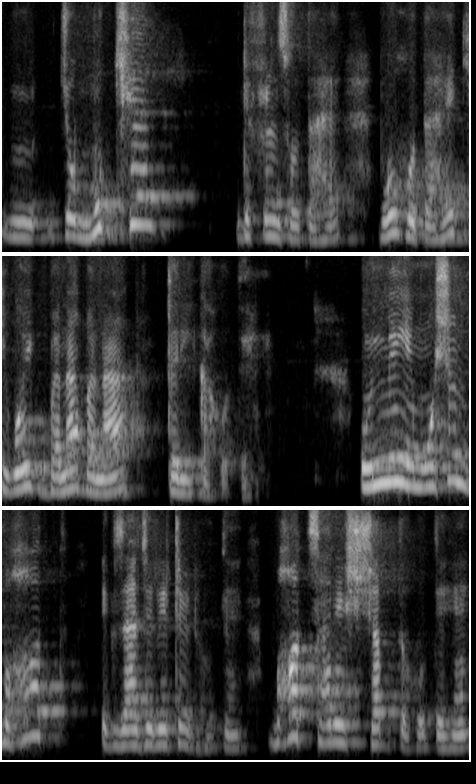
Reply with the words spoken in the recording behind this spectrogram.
जो मुख्य डिफरेंस होता है वो होता है कि वो एक बना बना तरीका होते हैं। उनमें इमोशन बहुत एग्जैजरेटेड होते हैं बहुत सारे शब्द होते हैं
